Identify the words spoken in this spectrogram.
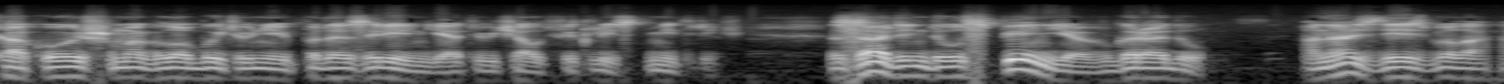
«Какое ж могло быть у ней подозрение?» — отвечал Феклист Дмитрич. «За день до Успенья в городу она здесь была.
